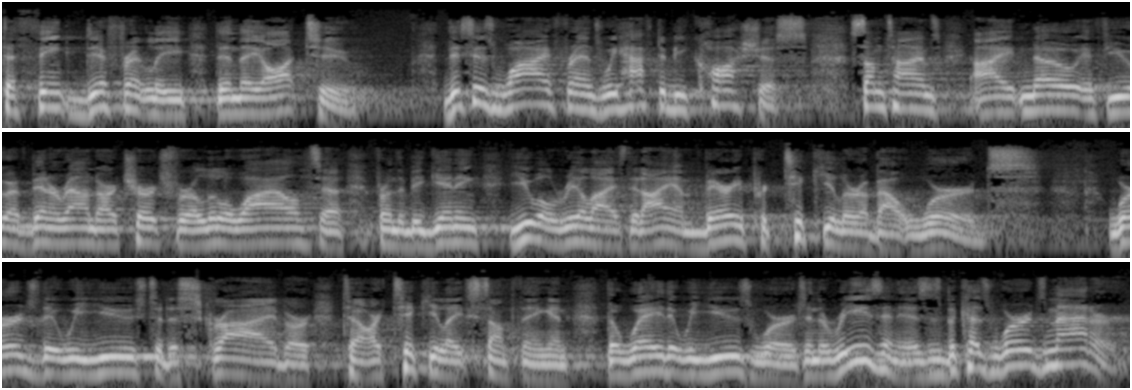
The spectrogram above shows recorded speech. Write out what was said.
to think differently than they ought to. This is why, friends, we have to be cautious. Sometimes I know if you have been around our church for a little while to, from the beginning, you will realize that I am very particular about words words that we use to describe or to articulate something and the way that we use words. And the reason is, is because words matter.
